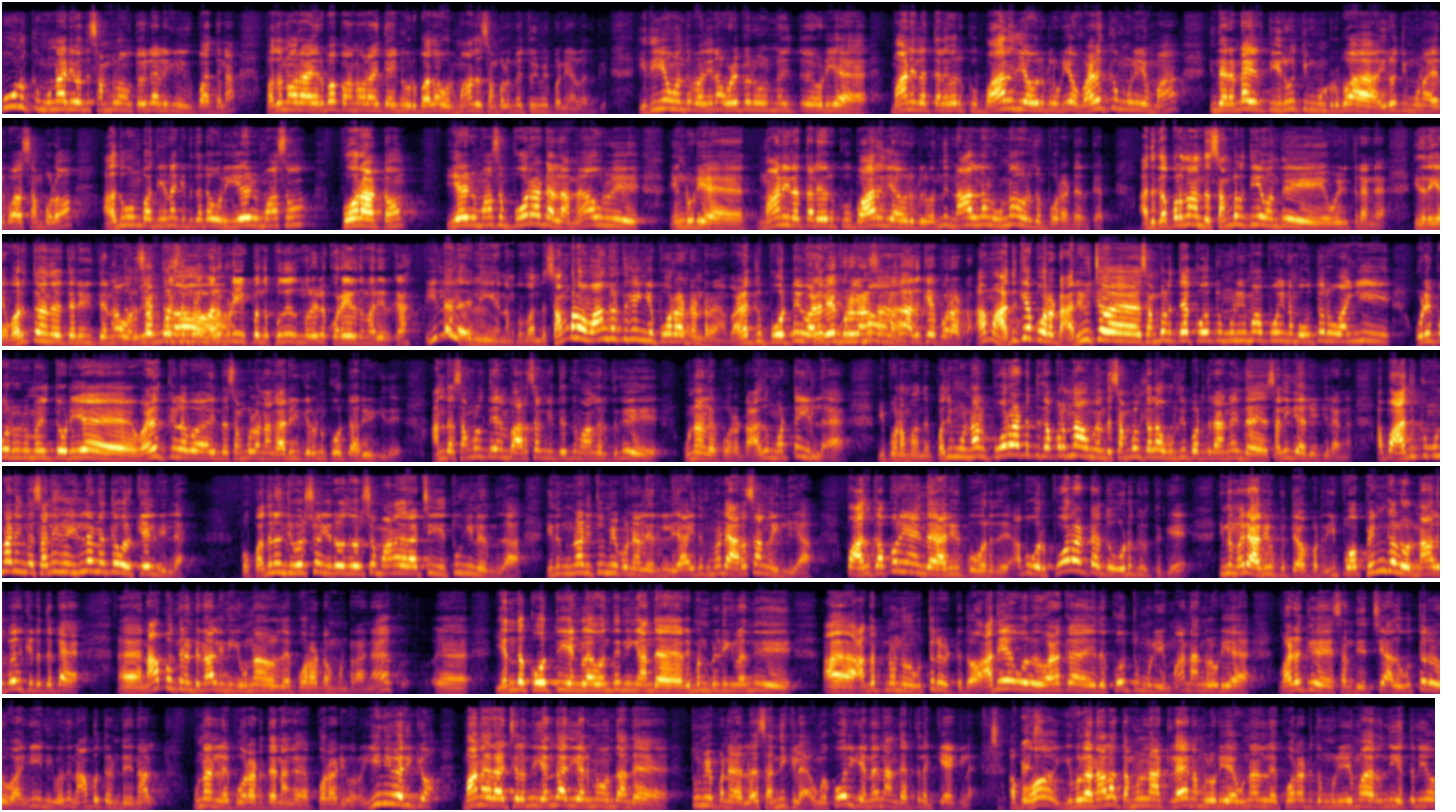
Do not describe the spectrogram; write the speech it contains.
மூணுக்கு முன்னாடி வந்து சம்பளம் தொழிலாளிகளுக்கு பார்த்தோன்னா பதினோராயிரரூபா பதினோராயிரத்தி ஐநூறுரூபா தான் ஒரு மாத சம்பளமே தூய்மை பணியாளருக்கு இதையும் வந்து பார்த்திங்கன்னா உழைப்பெரு உரிமையுடைய மாநில தலைவர் கு. பாரதி அவர்களுடைய வழக்கு மூலியமாக இந்த ரெண்டாயிரத்தி இருபத்தி மூணு ரூபா இருபத்தி மூணாயிரரூபா சம்பளம் அதுவும் பார்த்தீங்கன்னா கிட்டத்தட்ட ஒரு ஏழு மாதம் போராட்டம் ஏழு மாதம் போராட்டம் இல்லாமல் அவர் எங்களுடைய மாநில தலைவருக்கு பாரதி அவர்கள் வந்து நாலு நாள் உண்ணாவிரதம் போராட்டம் இருக்கார். அதுக்கப்புறம் தான் அந்த சம்பளத்தையே வந்து ஒழித்துறாங்க இதில் வருத்தம் தெரிவித்தேன்னா ஒரு சம்பளம் சம்பளம் மறுபடியும் இப்போ இந்த புது முறையில் குறையிறது மாதிரி இருக்கா? இல்ல இல்ல நீங்க நம்ம அந்த சம்பளம் வாங்குறதுக்கே இங்க போராட்டம்ன்றேன். வழக்கு போட்டு வழக்கு குறைவான மூலியமா- சம்பளம் தான் அதுக்கே போராட்டம். ஆமா அதுக்கே போராட்டம். அறிவிச்ச சம்பளத்தை கோர்ட்டு மூலியமா போய் நம்ம உத்தரவு வாங்கி உழைப்போர் உரிமையத்தோடைய வழக்குல இந்த சம்பளம் நாங்க அறிவிக்கிறோம்னு கோர்ட் அறிவிக்குது. அந்த சம்பளத்தையே நம்ம அரசாங்கத்திலிருந்து வாங்குறதுக்கு உண்ணாநிலை போராட்டம். அது மட்டும் இல்லை இப்போ நம்ம அந்த பதிமூணு நாள் போராட்டத்துக்கு அப்புறம் தான் அவங்க அந்த சம்பளத்தெல்லாம் உறுதிப்படுத்துறாங்க. இந்த சலுகை அறிவிக்கிறாங்க. அப்போ அதுக்கு முன்னாடி இந்த சலுகை இல்லைன்னதே ஒரு கேள்வி இல்லை. இப்போ பதினஞ்சு வருஷம் இருபது வருஷம் மாநகராட்சி தூங்கின்னு இருந்ததா? இதுக்கு முன்னாடி தூய்மை பணியாளர் இல்லையா? இதுக்கு முன்னாடி அரசாங்கம் இல்லையா? இப்போ அதுக்கப்புறம் ஏன் இந்த அறிவிப்பு வருது? அப்போ ஒரு போராட்டத்தை ஒடுக்கிறதுக்கு இந்த மாதிரி அறிவிப்பு தேவைப்படுது. இப்போ பெண்கள் ஒரு நாலு பேர் கிட்டத்தட்ட நாற்பத்தி ரெண்டு நாள் இன்றைக்கி உண்ணாவிரத போராட்டம் பண்ணுறாங்க எந்த கோர்ட்டு எங்களை வந்து நீங்கள் அந்த ரிப்பன் பில்டிங்லேருந்து அகற்றணும்னு உத்தரவிட்டதோ அதே ஒரு வழக்கை இது கோர்ட்டு மூலியமாக நாங்களுடைய வழக்கு சந்திச்சு அது உத்தரவு வாங்கி இன்றைக்கி வந்து நாற்பத்தி ரெண்டு நாள் உண்ணாநிலை போராட்டத்தை நாங்கள் போராடி வரோம். இனி வரைக்கும் மாநகராட்சியிலேருந்து எந்த அதிகாரமும் வந்து அந்த தூய்மை பணியாளர்களை சந்திக்கல. உங்கள் கோரிக்கை என்னன்னு அந்த இடத்துல கேட்கல அப்போது இவ்வளோ நாளாக தமிழ்நாட்டில் நம்மளுடைய உண்ணாநிலை போராட்டத்து மூலியமாக இருந்து எத்தனையோ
